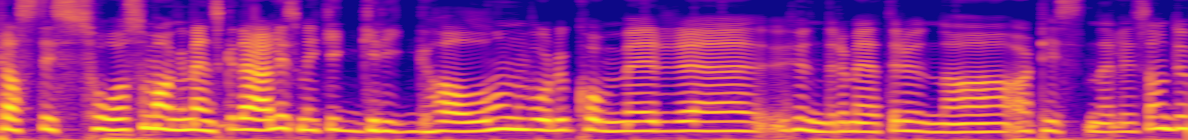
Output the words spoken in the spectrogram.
plass til så og så mange mennesker. Det er liksom ikke Grieghallen hvor du kommer eh, 100 meter unna artistene, liksom. Du,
